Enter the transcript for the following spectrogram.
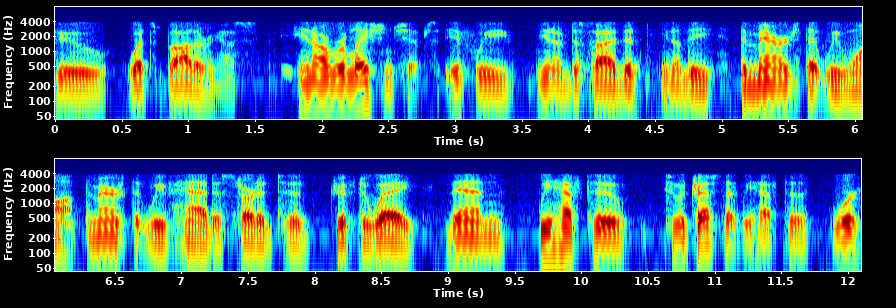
to what's bothering us, in our relationships, if we, you know, decide that, you know, the, the marriage that we want, the marriage that we've had has started to drift away, then we have to to address that, we have to work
